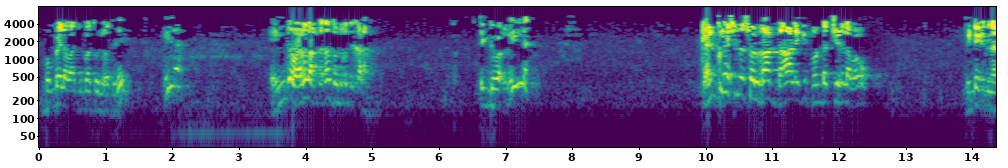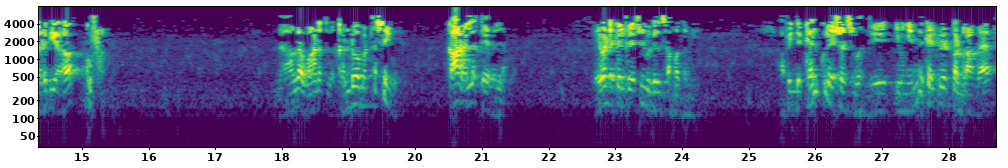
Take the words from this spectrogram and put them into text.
மும்பைல வாஜிபா தொழுவது இல்ல. எங்க வருது அங்கதான் தொழுவது கடமை இங்க வரல இல்லை. கேல்குலேஷன் சொல்றான் நாளைக்கு பொண்டச்சீடுல வரும். இன்னைக்கு நகதியா? குஃபா நாங்க வானத்துல கண்டோம் மட்டும் செய்வோம். காணல தேவையில்லை. எவண்ட கல்குலேஷன் மிக சம்பந்தம் அப்ப இந்த கல்குலேஷன்ஸ் வந்து இவங்க என்ன கல்குலேட் பண்றாங்க?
